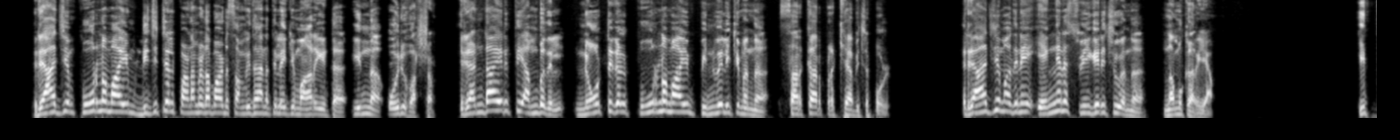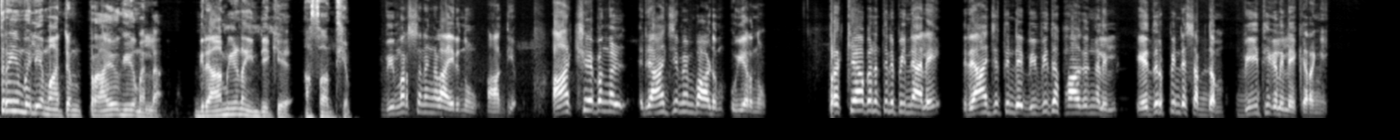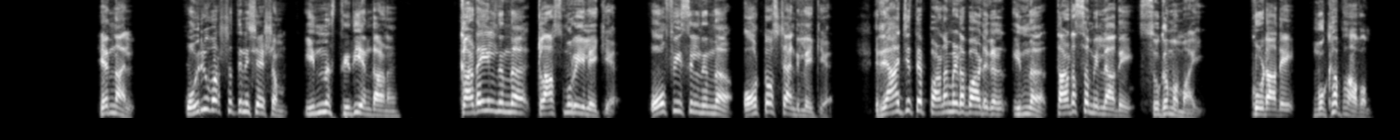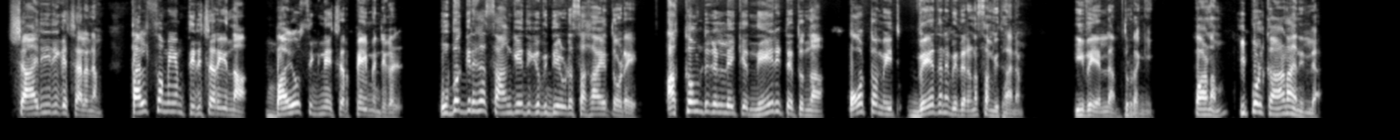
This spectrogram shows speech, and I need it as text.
രാജ്യം പൂർണമായും ഡിജിറ്റൽ പണമിടപാട് സംവിധാനത്തിലേക്ക് മാറിയിട്ട് ഇന്ന് ഒരു വർഷം. രണ്ടായിരത്തി അമ്പതിൽ നോട്ടുകൾ പൂർണമായും പിൻവലിക്കുമെന്ന് സർക്കാർ പ്രഖ്യാപിച്ചപ്പോൾ. രാജ്യം അതിനെ എങ്ങനെ സ്വീകരിച്ചുവെന്ന് നമുക്കറിയാം. ഇത്രയും വലിയ മാറ്റം പ്രായോഗികമല്ല. ഗ്രാമീണ ഇന്ത്യയ്ക്ക് അസാധ്യം. വിമർശനങ്ങളായിരുന്നു ആദ്യം. ആക്ഷേപങ്ങൾ രാജ്യമെമ്പാടും ഉയർന്നു. പ്രഖ്യാപനത്തിന് പിന്നാലെ രാജ്യത്തിന്റെ വിവിധ ഭാഗങ്ങളിൽ എതിർപ്പിന്റെ ശബ്ദം വീഥികളിലേക്ക് ഇറങ്ങി എന്നാൽ ഒരു വർഷത്തിന് ശേഷം ഇന്ന് സ്ഥിതി എന്താണ്? കടയിൽ നിന്ന് ക്ലാസ് മുറിയിലേക്ക് ഓഫീസിൽ നിന്ന് ഓട്ടോ സ്റ്റാൻഡിലേക്ക് രാജ്യത്തെ പണമിടപാടുകൾ ഇന്ന് തടസ്സമില്ലാതെ സുഗമമായി. കൂടാതെ മുഖഭാവം ശാരീരിക ചലനം തത്സമയം തിരിച്ചറിയുന്ന ബയോസിഗ്നേച്ചർ പേയ്മെന്റുകൾ ഉപഗ്രഹ സാങ്കേതിക വിദ്യയുടെ സഹായത്തോടെ അക്കൗണ്ടുകളിലേക്ക് നേരിട്ടെത്തുന്ന ഓട്ടോമേറ്റ് വേതന വിതരണ സംവിധാനം. ഇവയെല്ലാം തുടങ്ങി. പണം ഇപ്പോൾ കാണാനില്ല.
